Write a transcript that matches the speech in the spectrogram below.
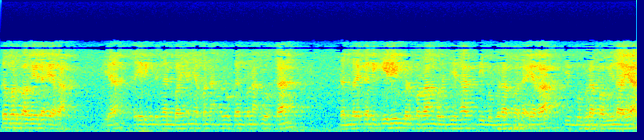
ke berbagai daerah, ya seiring dengan banyaknya penaklukan-penaklukan dan mereka dikirim berperang berjihad di beberapa daerah, di beberapa wilayah,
